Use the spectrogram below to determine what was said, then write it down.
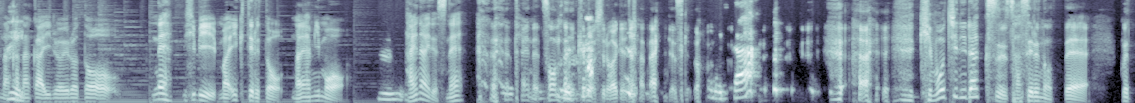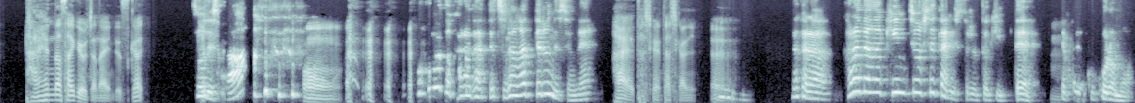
なかなかいろいろと、ね、日々、まあ、生きてると悩みもうん、絶えないですね。絶えない。そんなに苦労してるわけじゃないんですけど。そうですか？はい。気持ちリラックスさせるのって、これ大変な作業じゃないんですか？そうですか？うん。心と体ってつながってるんですよね。はい。確かに確かに。う。うんんだから、体が緊張してたりするときって、うんやっぱり心も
